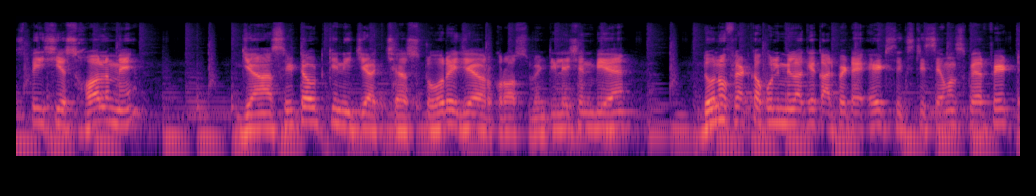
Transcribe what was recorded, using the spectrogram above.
स्पेशियस हॉल में, जहाँ सीट आउट के नीचे अच्छा स्टोरेज है और क्रॉस वेंटिलेशन भी है। दोनों फ्लैट का कुल मिला के कारपेट है 867 स्क्वायर फीट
